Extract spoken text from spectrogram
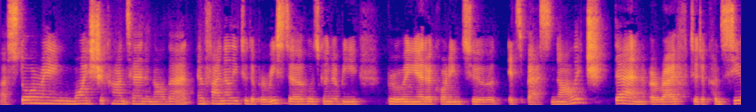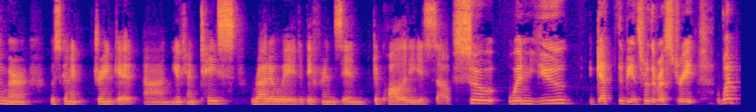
uh, storing moisture content and all that. And finally, to the barista who's going to be brewing it according to its best knowledge, then arrive to the consumer who's going to drink it. And you can taste right away the difference in the quality itself. So when you get the beans for the roastery. What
